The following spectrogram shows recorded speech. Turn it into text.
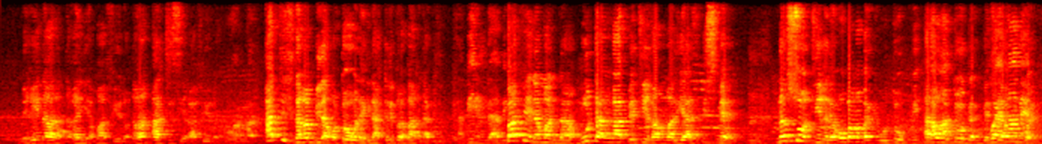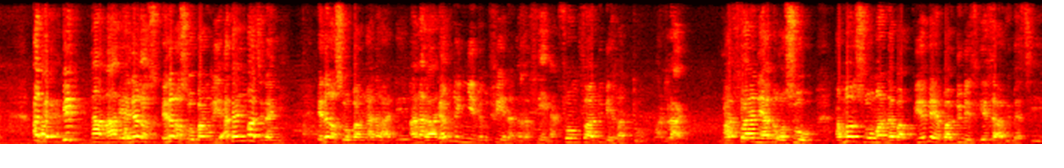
Mireille na na ngai ya mafi no na artiste ya mafi no artiste na mbila moto na kina clip na ba na bilimbe ba fe na manna mutanga petit ram mariage Ismaël hmm. na so tire le obama ba ki auto puis a auto gan be ya ko ata bit na ma ena ena so bangli ata image na ni ena na so banga na adi ana ga ngi ngi me fi na na fi na fo mfa du be rantu wallahi afani ado so ama so manda ba yebe ba du me fi sa remercier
